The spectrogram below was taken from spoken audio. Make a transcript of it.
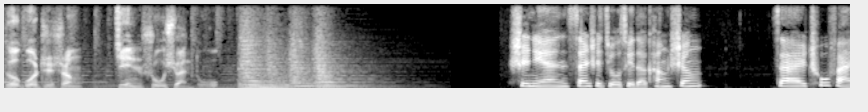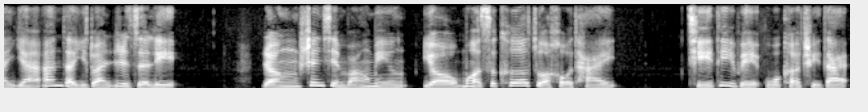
德国之声《禁书选读》。时年三十九岁的康生，在出返延安的一段日子里，仍深信王明有莫斯科做后台，其地位无可取代。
